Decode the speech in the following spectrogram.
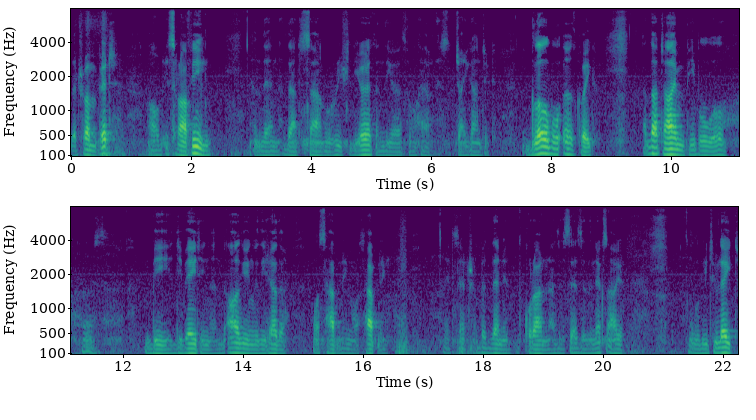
the trumpet of Israfil, and then that sound will reach the earth, and the earth will have this gigantic global earthquake. At that time, people will uh, be debating and arguing with each other what's happening, what's happening, etc. But then in the Quran, as it says in the next ayah, it will be too late.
